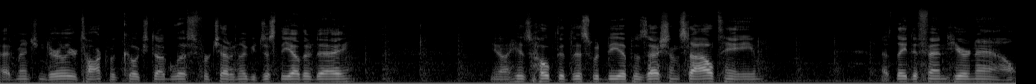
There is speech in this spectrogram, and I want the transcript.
I had mentioned earlier, talked with Coach Douglas for Chattanooga just the other day. You know, his hope that this would be a possession style team as they defend here now.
